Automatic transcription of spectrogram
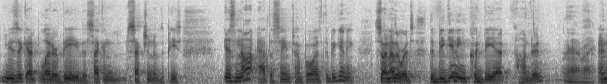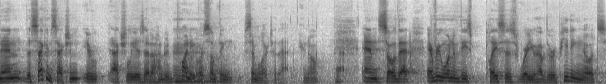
music at letter B, the second section of the piece, is not at the same tempo as the beginning. So in other words, the beginning could be at 100, Yeah, right. and then the second section actually is at 120 or mm-hmm. something similar to that, you know? Yeah. And so that every one of these places where you have the repeating notes,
